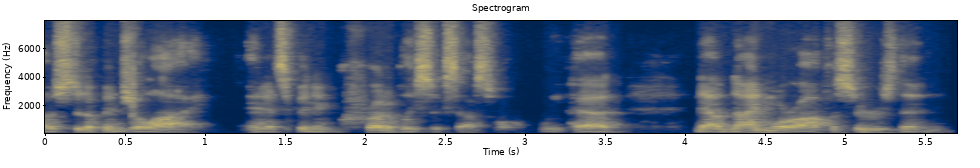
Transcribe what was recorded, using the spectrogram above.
uh, stood up in July, and it's been incredibly successful. We've had now nine more officers than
